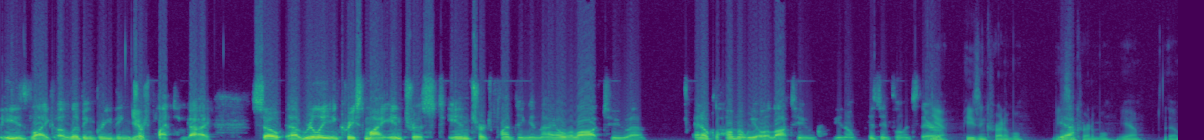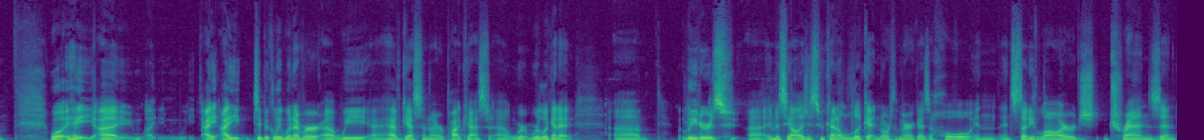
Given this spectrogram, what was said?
He's like a living, breathing yeah. church planting guy. So uh, really increased my interest in church planting, and I owe a lot to. Uh, in Oklahoma, we owe a lot to you know his influence there. Yeah He's incredible. He's yeah. incredible. Yeah. So, well, hey, uh, I, I typically whenever uh, we uh, have guests on our podcast, uh, we're we're looking at uh, leaders uh, and missiologists who kind of look at North America as a whole and, and study large trends. And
